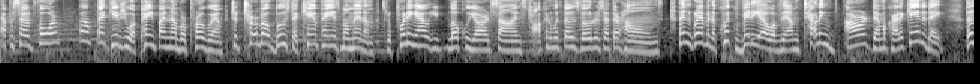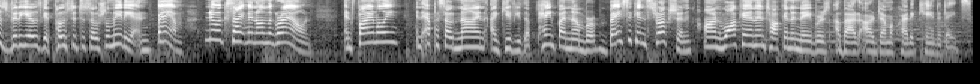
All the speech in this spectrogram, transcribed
Episode 4, well, that gives you a paint by number program to turbo boost a campaign's momentum through putting out local yard signs, talking with those voters at their homes, then grabbing a quick video of them touting our Democratic candidate. Those videos get posted to social media, and bam, new excitement on the ground. And finally, in episode 9, I give you the paint by number basic instruction on walking and talking to neighbors about our Democratic candidates.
